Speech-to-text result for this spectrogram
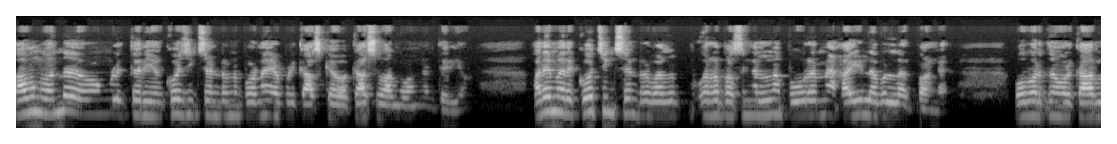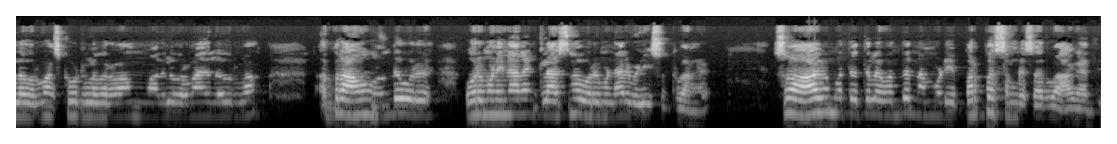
அவங்க வந்து உங்களுக்கு தெரியும் கோச்சிங் சென்டர்னு போனால் எப்படி காசு காசு வாங்குவாங்கன்னு தெரியும். அதே மாதிரி கோச்சிங் சென்டர் வர வர பசங்கள்லாம் பூராமே ஹை லெவலில் இருப்பாங்க. ஒவ்வொருத்தன் ஒரு காரில் வருவான் ஸ்கூட்டரில் வருவான் அதில் வருவான் இதில் வருவான். அப்புறம் அவங்க வந்து ஒரு ஒரு மணி நேரம் கிளாஸ்னால் ஒரு மணி நேரம் வெளியே சுற்றுவாங்க ஸோ ஆக மொத்தத்தில் வந்து நம்முடைய பர்பஸ் அங்கே சர்வ் ஆகாது.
